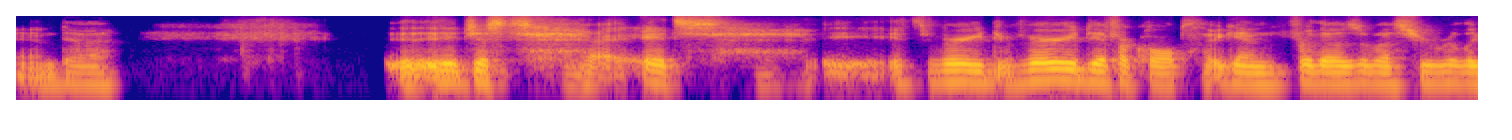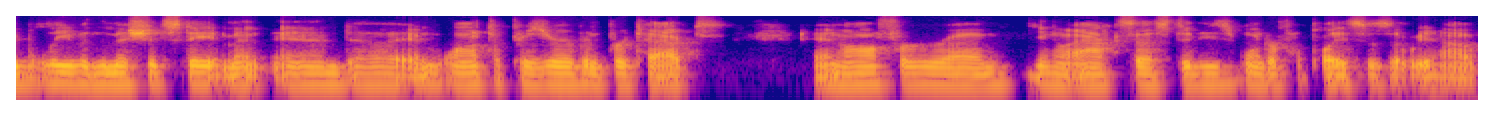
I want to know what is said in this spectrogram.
and uh, it, just it's it's very very difficult again for those of us who really believe in the mission statement and uh, and want to preserve and protect and offer um, you know access to these wonderful places that we have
